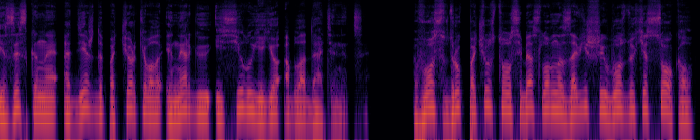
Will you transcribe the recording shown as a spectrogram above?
Изысканная одежда подчеркивала энергию и силу ее обладательницы. Воз вдруг почувствовал себя словно зависший в воздухе сокол,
